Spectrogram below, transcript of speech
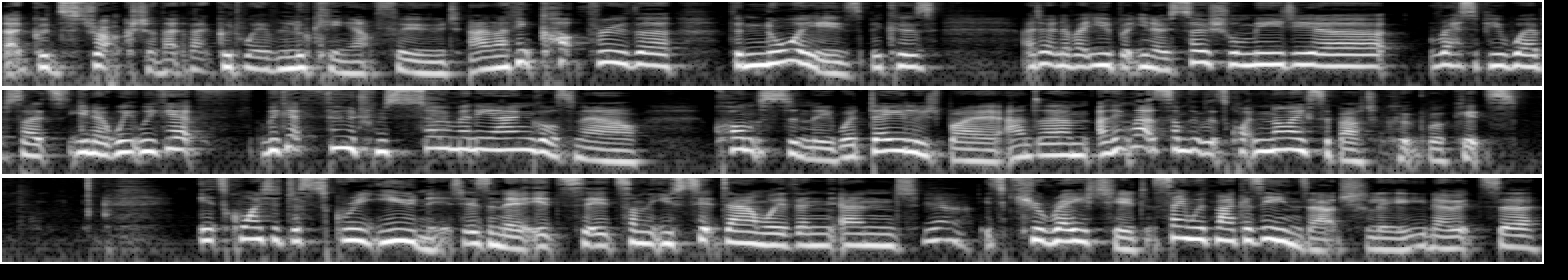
that good structure, that, that good way of looking at food. And I think cut through the, the noise because I don't know about you, but you know, social media, recipe websites, you know, we, we get we get food from so many angles now, constantly. We're deluged by it, and um, I think that's something that's quite nice about a cookbook. It's it's quite a discrete unit, isn't it? It's it's something you sit down with and and yeah. it's curated. Same with magazines, actually. You know, it's a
